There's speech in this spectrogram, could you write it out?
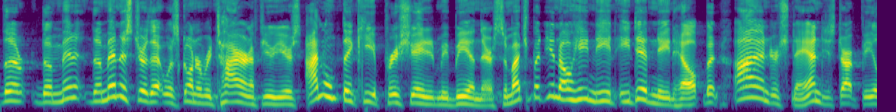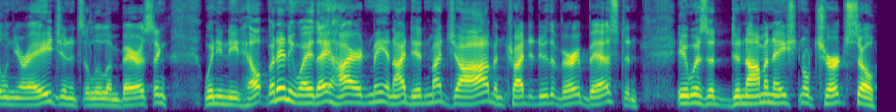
the, the, the minister that was going to retire in a few years, I don't think he appreciated me being there so much, but you know, he, need, he did need help. But I understand. You start feeling your age, and it's a little embarrassing when you need help. But anyway, they hired me, and I did my job and tried to do the very best. And it was a denominational church, so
